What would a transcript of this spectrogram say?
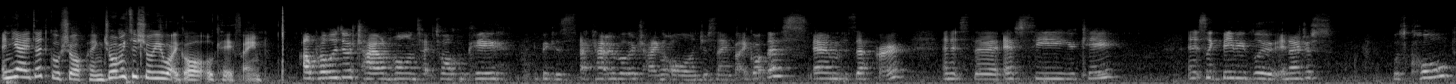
and yeah, I did go shopping. Do you want me to show you what I got? Okay, fine. I'll probably do a try on haul on TikTok, okay? Because I can't be bothered trying it all on just now. But I got this um, zipper and it's the FC UK and it's like baby blue and I just was cold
